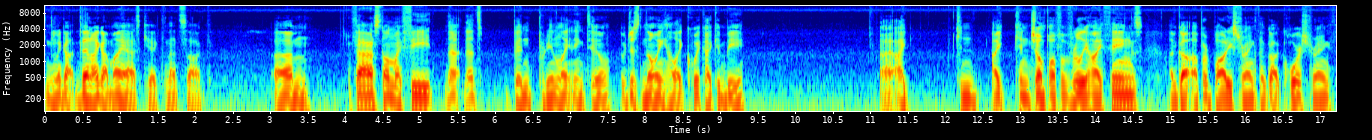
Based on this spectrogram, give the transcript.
And then I got then I got my ass kicked, and that sucked. Um, fast on my feet. That that's been pretty enlightening too. Of just knowing how like quick I can be. I, I can I can jump off of really high things. I've got upper body strength. I've got core strength.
